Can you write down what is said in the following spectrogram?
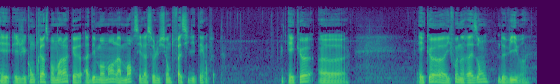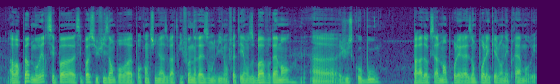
Et, j'ai compris à ce moment-là que à des moments, la mort c'est la solution de facilité en fait, et que euh, et que euh, il faut une raison de vivre. Avoir peur de mourir, c'est pas c'est pas suffisant pour pour continuer à se battre. Il faut une raison de vivre en fait, et on se bat vraiment euh, jusqu'au bout, paradoxalement, pour les raisons pour lesquelles on est prêt à mourir.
